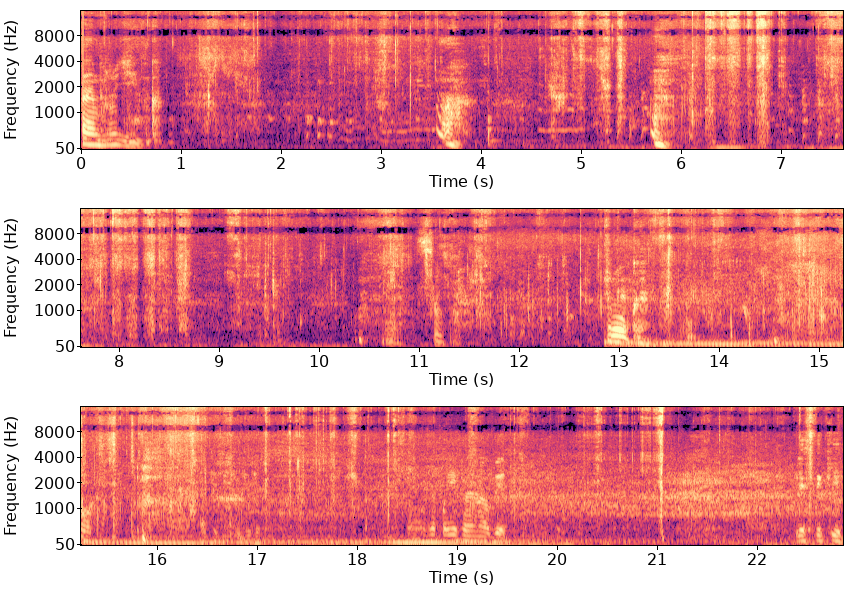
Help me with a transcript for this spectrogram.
Даємо грудинку. Рука. Вже поїхали на обід. Лісники.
